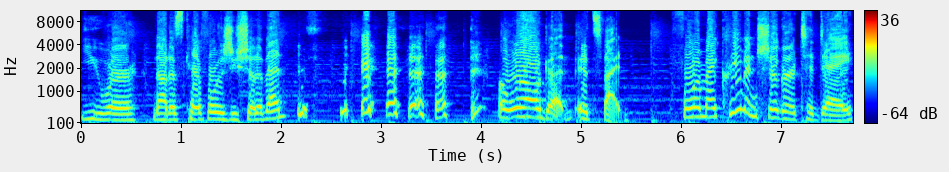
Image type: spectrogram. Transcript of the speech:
you were not as careful as you should have been?" but we're all good. It's fine. For my cream and sugar today,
